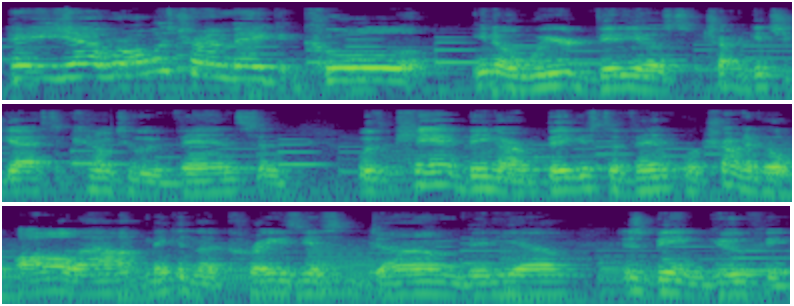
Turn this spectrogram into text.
Hey, yeah, we're always trying to make cool, you know, weird videos to try to get you guys to come to events. And with camp being our biggest event, we're trying to go all out, making the craziest dumb video, just being goofy.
